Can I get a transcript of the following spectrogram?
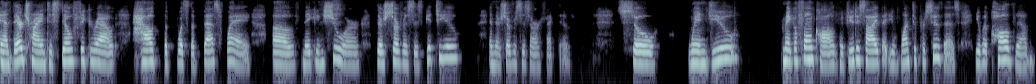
And they're trying to still figure out how the what's the best way of making sure their services get to you and their services are effective. So when you make a phone call, if you decide that you want to pursue this, you will call them.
